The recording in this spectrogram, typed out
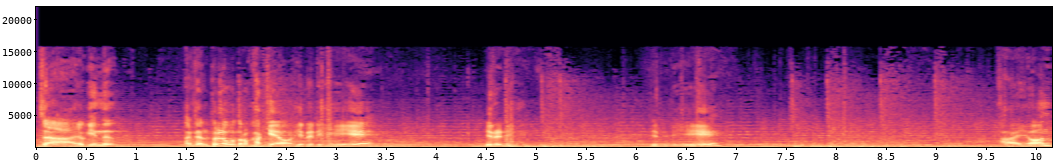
자, 여기 있는 상자를 돌려보도록 할게요. 히르리. 히르리. 히르리. 과연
